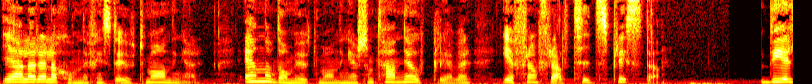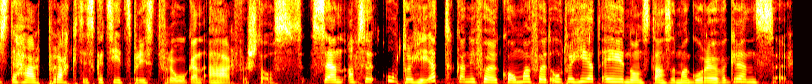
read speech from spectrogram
I alla relationer finns det utmaningar. En av de utmaningar som Tanja upplever är framförallt tidsbristen. Dels det här praktiska tidsbristfrågan är förstås. Sen absolut otrohet kan ju förekomma för att otrohet är ju någonstans att man går över gränser.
